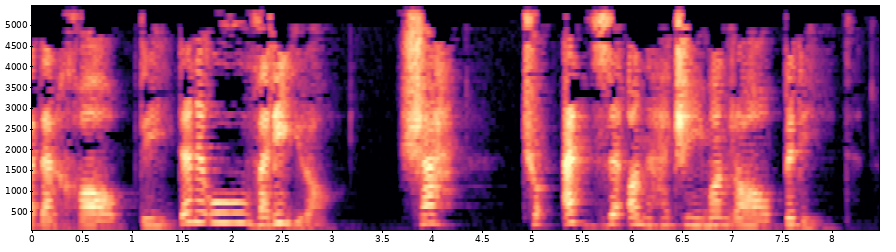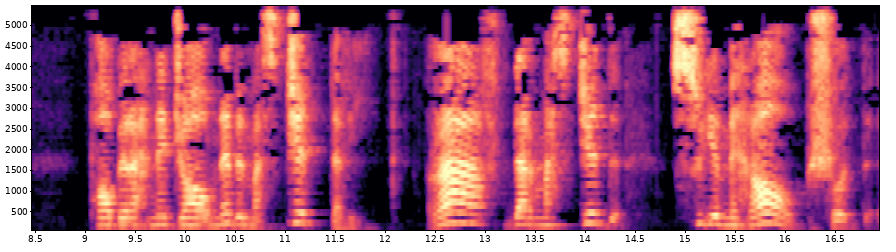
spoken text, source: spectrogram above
و در خواب دیدن او ولی را. شه چو عجز آن حکیمان را بدید. پا برهنه جانب مسجد دوید. رفت در مسجد سوی محراب شد.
